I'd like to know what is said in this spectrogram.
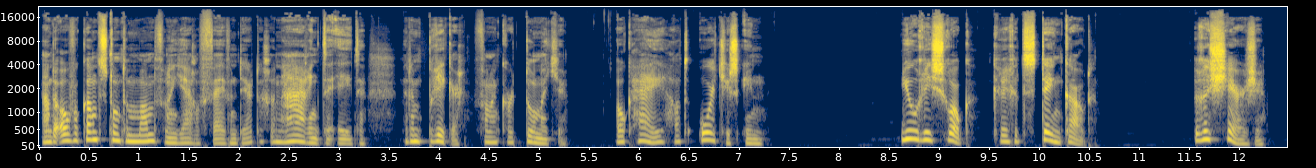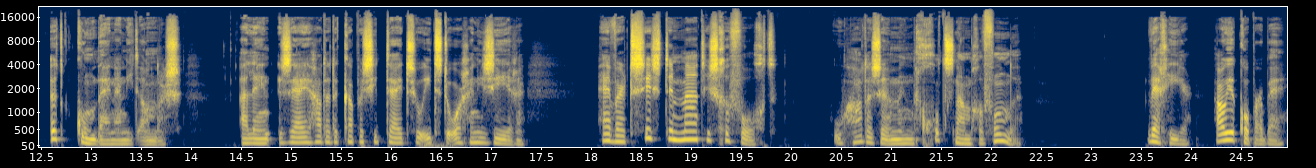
Aan de overkant stond een man van een jaar of 35 een haring te eten met een prikker van een kartonnetje. Ook hij had oortjes in. Juri schrok, kreeg het steenkoud. Recherche, het kon bijna niet anders. Alleen zij hadden de capaciteit zoiets te organiseren. Hij werd systematisch gevolgd. Hoe hadden ze hem in godsnaam gevonden? Weg hier, hou je kop erbij,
